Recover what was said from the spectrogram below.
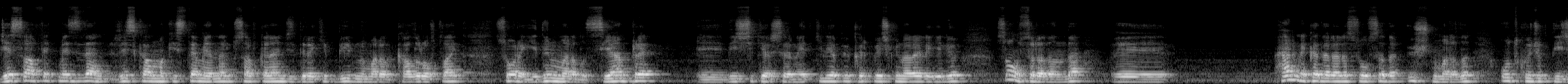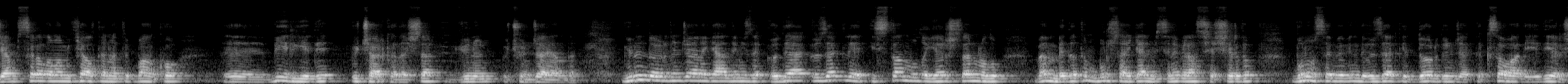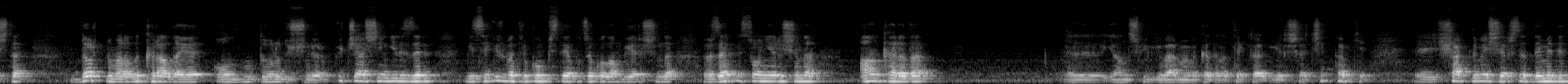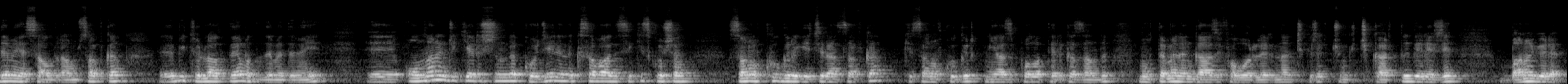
Cesafet Mezi'den risk almak istemeyenler bu safkanın ciddi rakip 1 numaralı Color of Light. Sonra 7 numaralı Siempre. E, dişlik yarışlarını etkili yapıyor. 45 gün arayla geliyor. Son sıradan da e, her ne kadar arası olsa da 3 numaralı Utkucuk diyeceğim. Sıralamam 2 alternatif banko. 1-7-3 arkadaşlar günün 3. ayında. Günün 4. ayına geldiğimizde öde, özellikle İstanbul'da yarışların olup ben Vedat'ın Bursa'ya gelmesine biraz şaşırdım. Bunun sebebinde özellikle 4. ayakta kısa vade 7 yarışta 4 numaralı Kral Dayı olduğunu düşünüyorum. 3 yaşlı İngilizlerin 1800 metre kum pistte yapılacak olan bu yarışında özellikle son yarışında Ankara'da e, yanlış bilgi vermemek adına tekrar bir yarış açayım. Tabii ki e, şartlı 5 yarışta demedi demeye saldıran Musafkan e, bir türlü atlayamadı deme demeyi. E, ondan önceki yarışında Kocaeli'nde kısa vade 8 koşan Sanof Cougar'ı geçiren Safkan ki Sanof Cougar Niyazi Polatter'i kazandı. Muhtemelen Gazi favorilerinden çıkacak. Çünkü çıkarttığı derece bana göre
